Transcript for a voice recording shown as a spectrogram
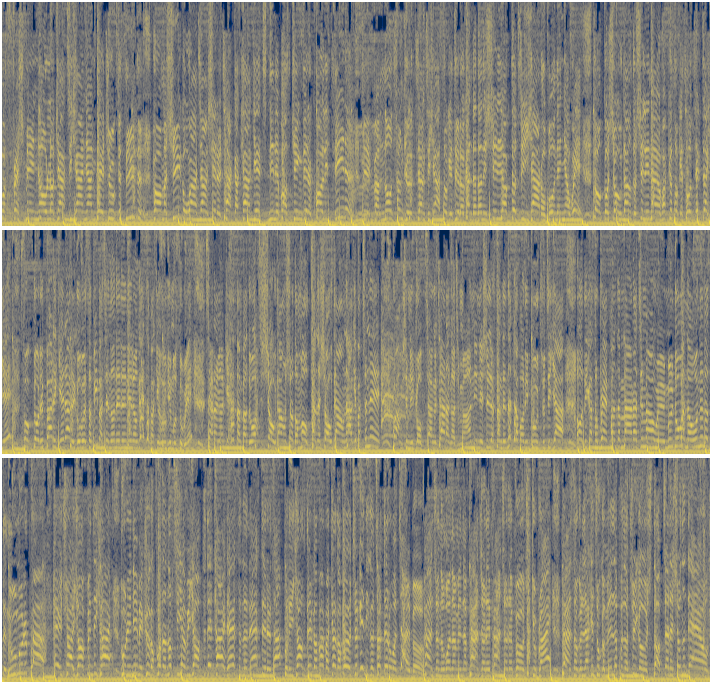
was freshman 놀러 갔지 한양대 축제 시즌 험한 쉬고 화장실을 착각하겠지 니네 버스킹들의 퀄리티는. 밀밤 노천 극장 지하 속에 들어간다더니 실력도 지하로 보냈냐 왜? 똥꼬 쇼다운도 실리나요? 학교 속에 소책자에? 속도를 빠르게 나르고 해서 비바체 너네는 이런 가사밖에 흑이 모습에 자랑할 게 한만 봐도 없지 쇼다운 쇼도 못하는 쇼다운 하게 바쳤네. 광심리 곱창을 자랑하지만 니네 실력 상대 나타버린 부추지야. 어디 가서 랩한단 말하지마. 왜 물도 안 나오는 어때? 눈물을 파 이미 그것보단 to that high S는 S들을 사뿌리 형들과 발발 켜가 보여주긴 이건 절대로 안 짧아 반전을 원하면 나 반전에 반전을 보여줄게 right? 반석을 나긴 조금 일러 불러 트리거 stop 자는 쇼는 down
